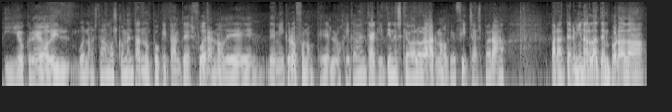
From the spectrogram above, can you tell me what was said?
Y yo creo, y bueno, estábamos comentando un poquito antes fuera, ¿no? De, micrófono, que lógicamente aquí tienes que valorar, ¿no? Que fichas para, para terminar la temporada,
